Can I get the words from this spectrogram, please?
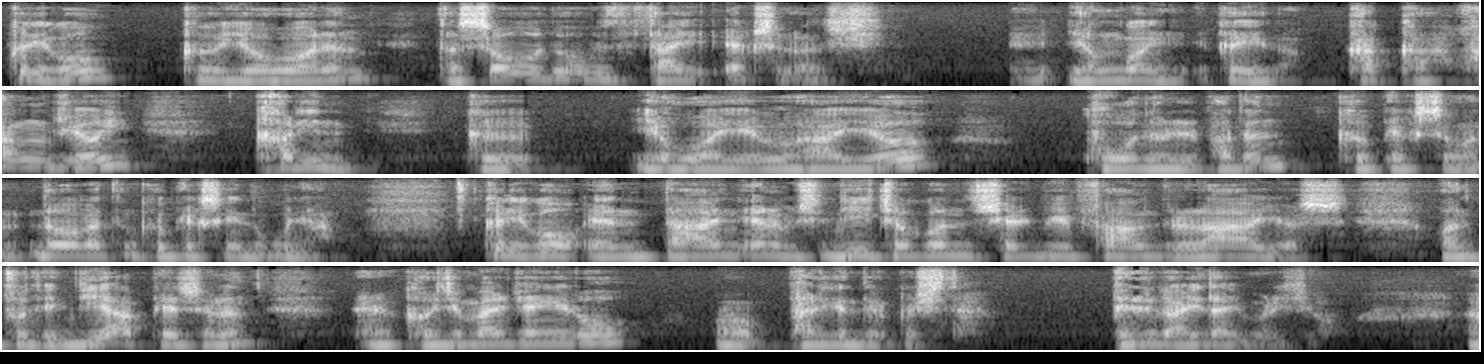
그리고 그 여호와는 The sword of thy 영광의 그 각하 황제의 칼인 그 여호와에 의하여 구원을 받은 그 백성은 너와 같은 그 백성이 누구냐? 그리고 and thine enemies 네 적은 shall be found liars unto thee 네 앞에서는 거짓말쟁이로 어, 발견될 것이다. 별거 아니다 이 말이죠. 어,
